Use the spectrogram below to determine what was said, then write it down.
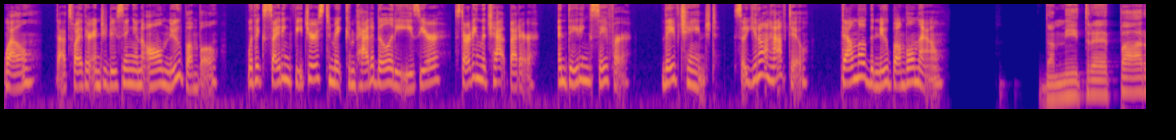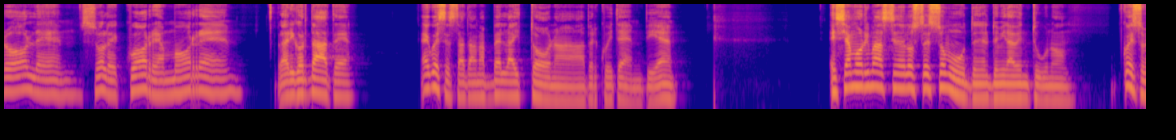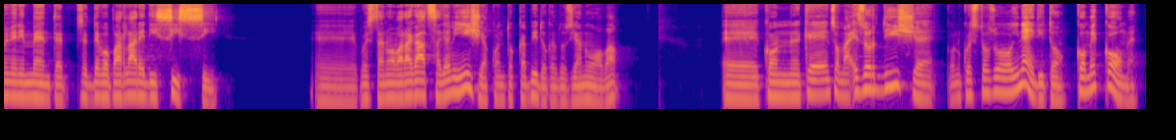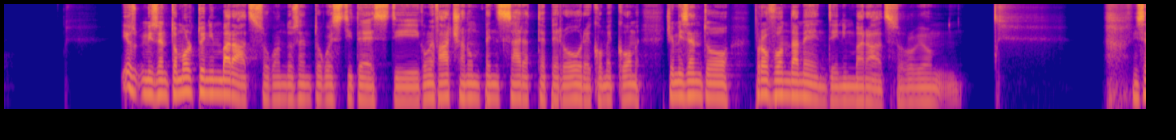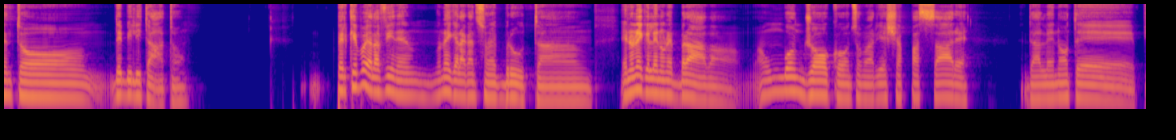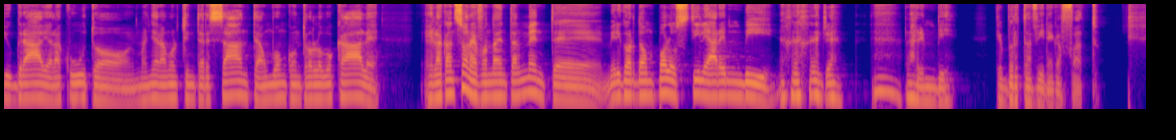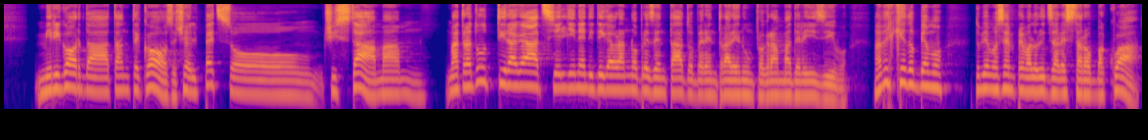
well, that's why they're introducing an all new Bumble with exciting features to make compatibility easier, starting the chat better, and dating safer. They've changed, so you don't have to. Download the new Bumble now. Dammi tre parole, sole, cuore, amore. La ricordate? E eh, questa è stata una bella ittona per quei tempi, eh? E siamo rimasti nello stesso mood nel 2021. Questo mi viene in mente se devo parlare di Sissi. Eh, questa nuova ragazza di amici, a quanto ho capito, credo sia nuova. Eh, con, che insomma esordisce con questo suo inedito come come io mi sento molto in imbarazzo quando sento questi testi, come faccio a non pensare a te per ore, come come, cioè mi sento profondamente in imbarazzo, proprio mi sento debilitato. Perché poi alla fine non è che la canzone è brutta e non è che lei non è brava, ha un buon gioco, insomma, riesce a passare dalle note più gravi all'acuto in maniera molto interessante, ha un buon controllo vocale. E la canzone fondamentalmente mi ricorda un po' lo stile RB, cioè l'RB, che brutta fine che ha fatto. Mi ricorda tante cose, cioè il pezzo ci sta, ma, ma tra tutti i ragazzi e gli inediti che avranno presentato per entrare in un programma televisivo, ma perché dobbiamo dobbiamo sempre valorizzare sta roba qua.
